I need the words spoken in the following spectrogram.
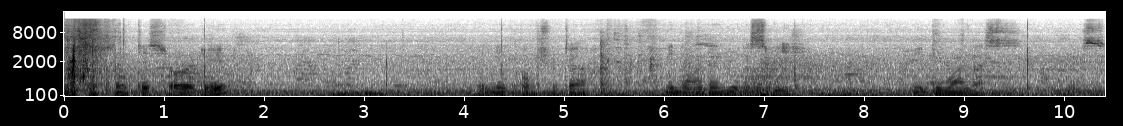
We can send this already. The new computer without the USB with the wireless. Yes.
